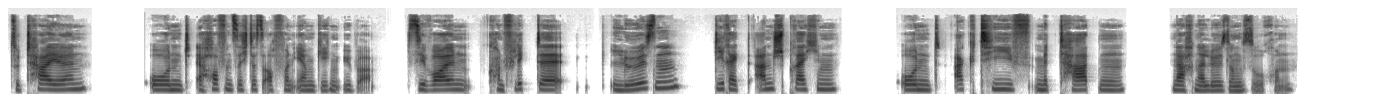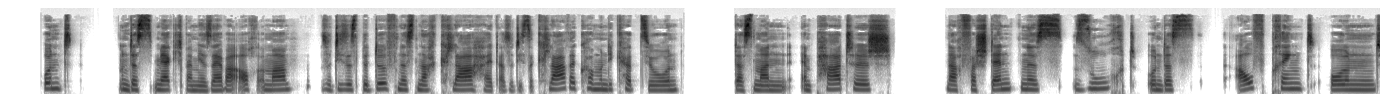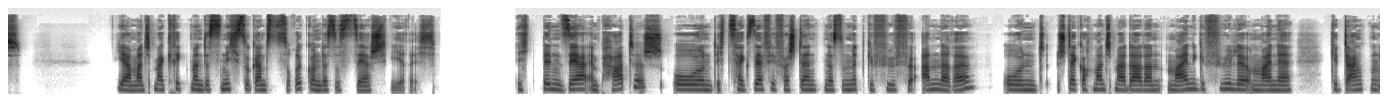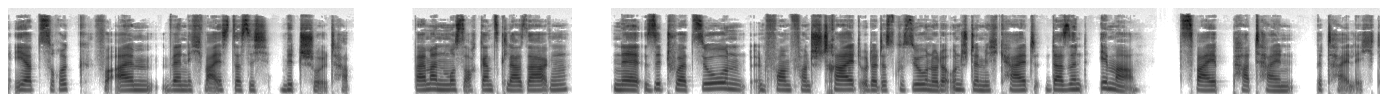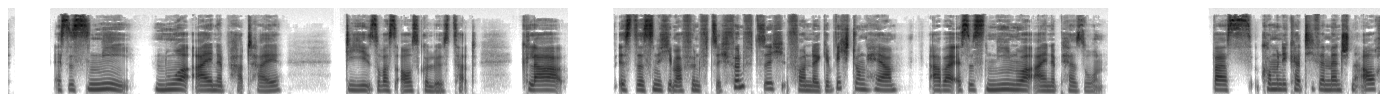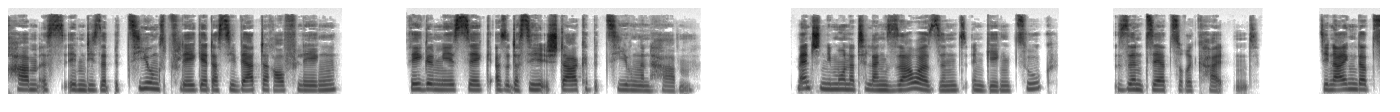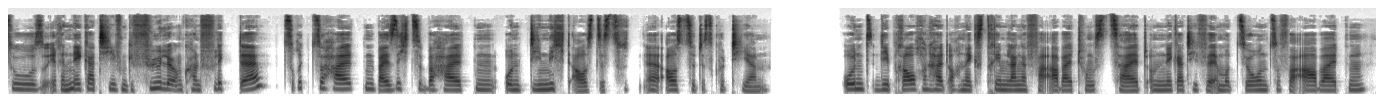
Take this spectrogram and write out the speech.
zu teilen und erhoffen sich das auch von ihrem Gegenüber. Sie wollen Konflikte lösen, direkt ansprechen und aktiv mit Taten nach einer Lösung suchen. Und, und das merke ich bei mir selber auch immer, so dieses Bedürfnis nach Klarheit, also diese klare Kommunikation, dass man empathisch nach Verständnis sucht und das aufbringt und ja, manchmal kriegt man das nicht so ganz zurück und das ist sehr schwierig. Ich bin sehr empathisch und ich zeige sehr viel Verständnis und Mitgefühl für andere, und stecke auch manchmal da dann meine Gefühle und meine Gedanken eher zurück, vor allem wenn ich weiß, dass ich Mitschuld habe. Weil man muss auch ganz klar sagen, eine Situation in Form von Streit oder Diskussion oder Unstimmigkeit, da sind immer zwei Parteien beteiligt. Es ist nie nur eine Partei, die sowas ausgelöst hat. Klar ist es nicht immer 50-50 von der Gewichtung her, aber es ist nie nur eine Person. Was kommunikative Menschen auch haben, ist eben diese Beziehungspflege, dass sie Wert darauf legen, regelmäßig, also dass sie starke Beziehungen haben. Menschen, die monatelang sauer sind im Gegenzug, sind sehr zurückhaltend. Sie neigen dazu, so ihre negativen Gefühle und Konflikte zurückzuhalten, bei sich zu behalten und die nicht ausdis äh, auszudiskutieren. Und die brauchen halt auch eine extrem lange Verarbeitungszeit, um negative Emotionen zu verarbeiten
